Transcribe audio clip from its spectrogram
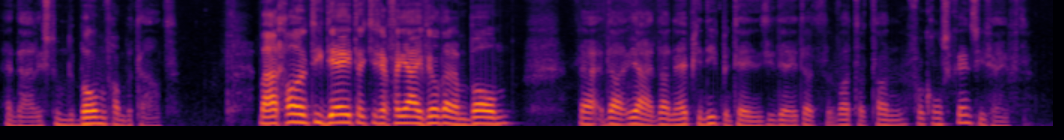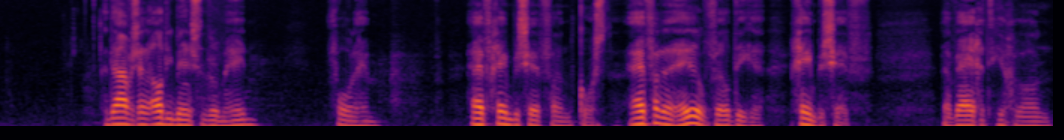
En daar is toen de boom van betaald. Maar gewoon het idee dat je zegt van ja, ik wil daar een boom. Ja, dan, ja, dan heb je niet meteen het idee dat, wat dat dan voor consequenties heeft. En daarvoor zijn al die mensen eromheen voor hem. Hij heeft geen besef van kosten. Hij heeft van heel veel dingen geen besef. Daar weigert hij gewoon.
